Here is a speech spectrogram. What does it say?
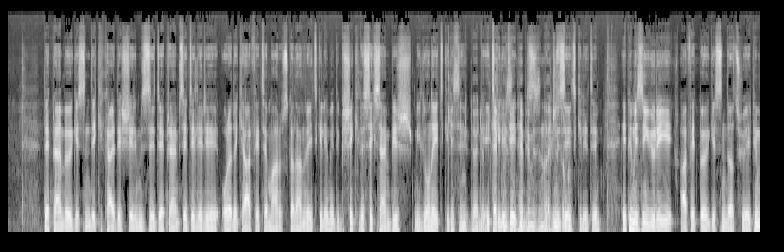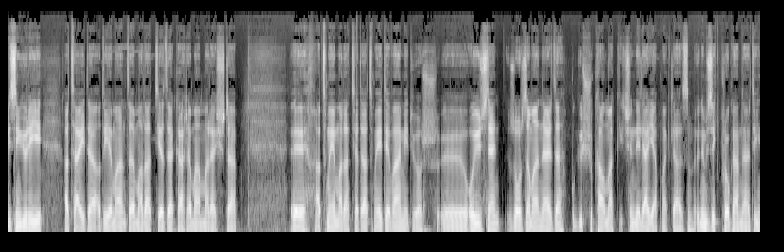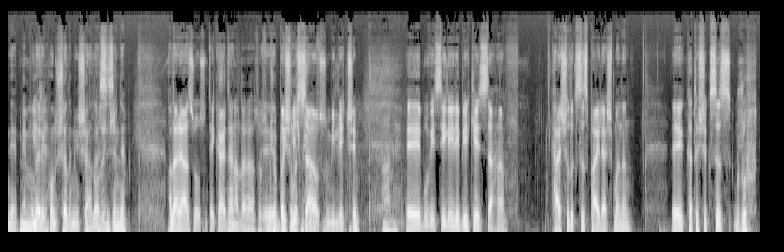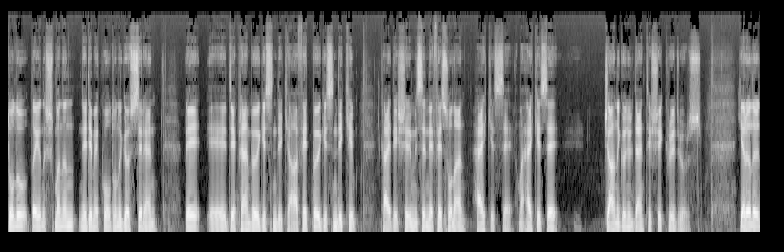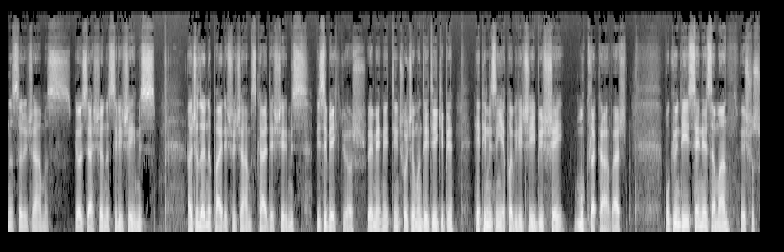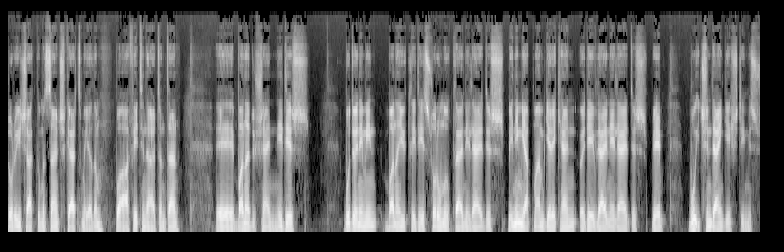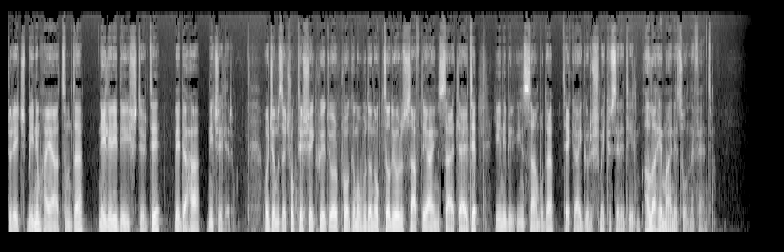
deprem bölgesindeki kardeşlerimizi, depremzedeleri, oradaki afete maruz kalanları etkilemedi. Bir şekilde 81 milyona etkiledi. Kesinlikle öyle. Etkiledi hepimizin, hepimizin hepimizi etkiledi. Hepimizin yüreği afet bölgesinde atıyor. Hepimizin yüreği Hatay'da, Adıyaman'da, Malatya'da, Kahramanmaraş'ta, e, atmaya Malatya'da atmaya devam ediyor. E, o yüzden zor zamanlarda bu güçlü kalmak için neler yapmak lazım? Önümüzdeki programlarda yine bunları konuşalım inşallah sizinle. Allah razı olsun tekrardan. Sizden Allah razı olsun. Çok başımız sağ olsun, olsun milletçi. Amin. E, bu vesileyle bir kez daha karşılıksız paylaşmanın, e, katışıksız ruh dolu dayanışmanın ne demek olduğunu gösteren ve e, deprem bölgesindeki, afet bölgesindeki kardeşlerimize nefes olan herkese ama herkese canı gönülden teşekkür ediyoruz. Yaralarını saracağımız, gözyaşlarını sileceğimiz, acılarını paylaşacağımız kardeşlerimiz bizi bekliyor ve Mehmet Dinç hocamın dediği gibi hepimizin yapabileceği bir şey mutlaka var. Bugün değilse ne zaman ve şu soruyu hiç aklımızdan çıkartmayalım. Bu afetin ardından e, bana düşen nedir? Bu dönemin bana yüklediği sorumluluklar nelerdir? Benim yapmam gereken ödevler nelerdir? Ve bu içinden geçtiğimiz süreç benim hayatımda neleri değiştirdi ve daha niceleri? Hocamıza çok teşekkür ediyor. Programı burada noktalıyoruz. Haftaya aynı saatlerde yeni bir insan bu da tekrar görüşmek üzere diyelim. Allah emanet olun efendim.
